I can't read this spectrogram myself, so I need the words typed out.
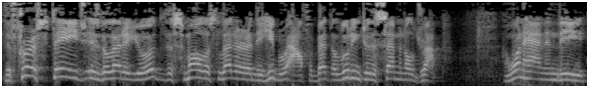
The first stage is the letter yud, the smallest letter in the Hebrew alphabet, alluding to the seminal drop. On one hand, in the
